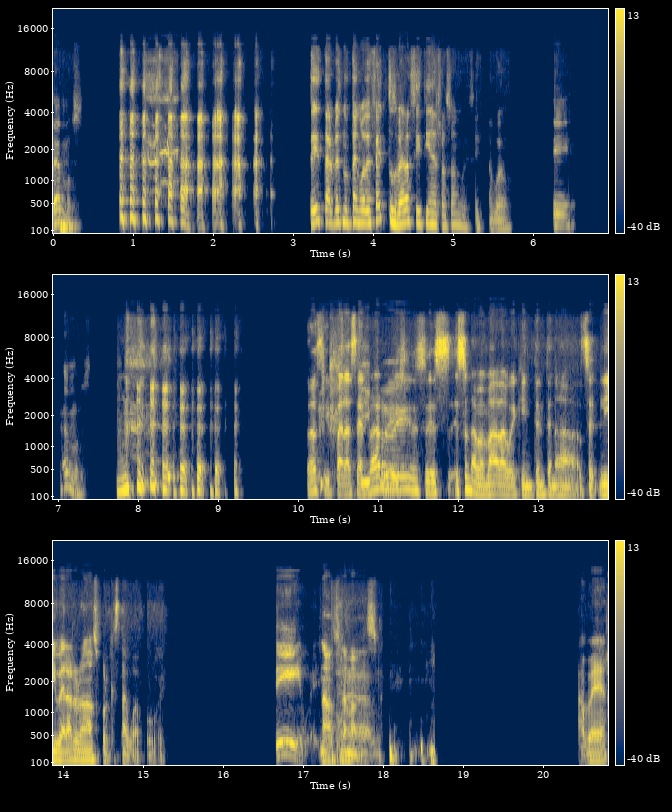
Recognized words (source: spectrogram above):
Vemos. sí, tal vez no tengo defectos, ¿verdad? Sí, tienes razón, güey, sí, a huevo. Sí. Vemos. Así, para cerrar, pues. güey, es, es, es una mamada, güey, que intenten ah, se- liberarlo nada más porque está guapo, güey. Sí, güey. No, no sea, mames. A ver.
